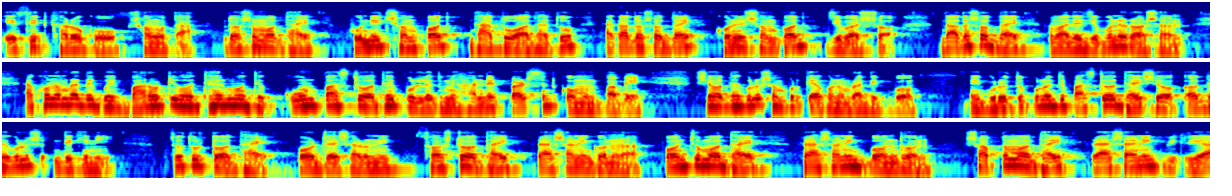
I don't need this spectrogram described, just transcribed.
এসিড ক্ষারক ও সমতা। দশম অধ্যায়, খনিজ সম্পদ, ধাতু অধাতু। একাদশ অধ্যায়, খনিজ সম্পদ, জীবাশ্ম। দ্বাদশ অধ্যায়, আমাদের জীবনের রসায়ন। এখন আমরা দেখব এই বারোটি অধ্যায়ের মধ্যে কোন পাঁচটি অধ্যায় পড়লে তুমি হান্ড্রেড পার্সেন্ট কমন পাবে। সে অধ্যায়গুলো সম্পর্কে এখন আমরা দেখব। এই গুরুত্বপূর্ণ যে পাঁচটি অধ্যায়, সে অধ্যায়গুলো দেখে নিই। চতুর্থ অধ্যায়, পর্যায় সারণী, ষষ্ঠ অধ্যায়, রাসায়নিক গণনা, পঞ্চম অধ্যায়, রাসায়নিক বন্ধন, সপ্তম অধ্যায়, রাসায়নিক বিক্রিয়া,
